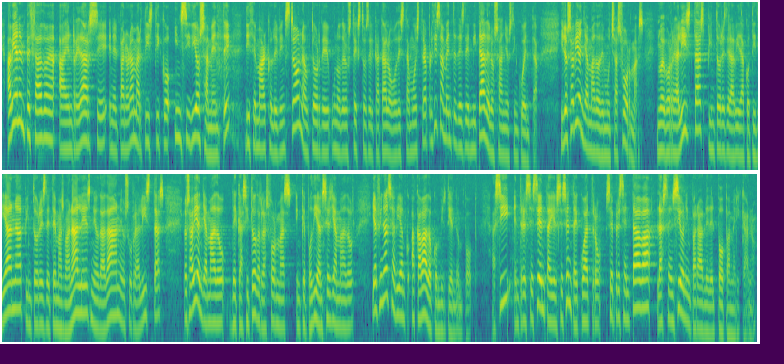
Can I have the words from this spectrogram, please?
habían empezado a enredarse en el panorama artístico insidiosamente, dice Marco Livingstone, autor de uno de los textos del catálogo de esta muestra, precisamente desde mitad de los años 50. Y los habían llamado de muchas formas, nuevos realistas, pintores de la vida cotidiana, pintores de temas banales, neodadá, neosurrealistas, los habían llamado de casi todas las formas en que podían ser llamados y al final se habían acabado convirtiendo en pop. Así, entre el 60 y el 64 se presentaba la ascensión imparable del pop americano.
